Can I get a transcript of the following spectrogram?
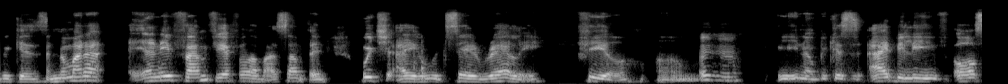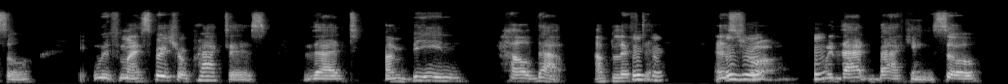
because no matter, and if I'm fearful about something, which I would say rarely feel, um, mm-hmm. you know, because I believe also with my spiritual practice that I'm being held up, uplifted, mm-hmm. And mm-hmm. strong with that backing. So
